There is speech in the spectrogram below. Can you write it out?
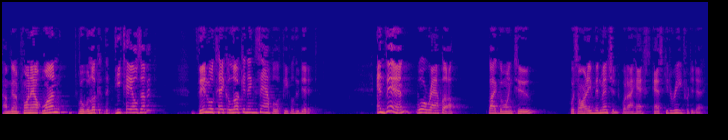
I'm going to point out one where we'll look at the details of it. Then we'll take a look at an example of people who did it. And then we'll wrap up by going to what's already been mentioned, what I asked you to read for today.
